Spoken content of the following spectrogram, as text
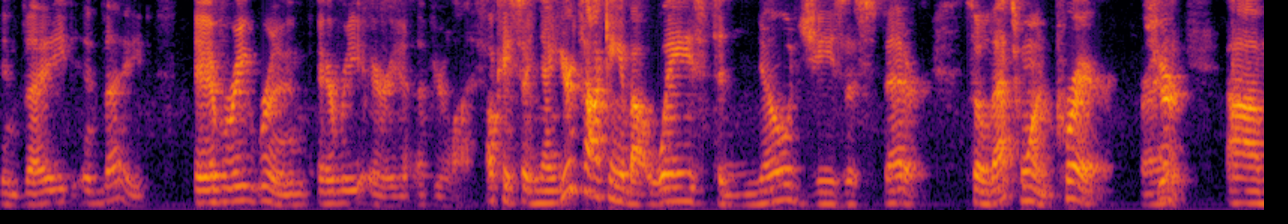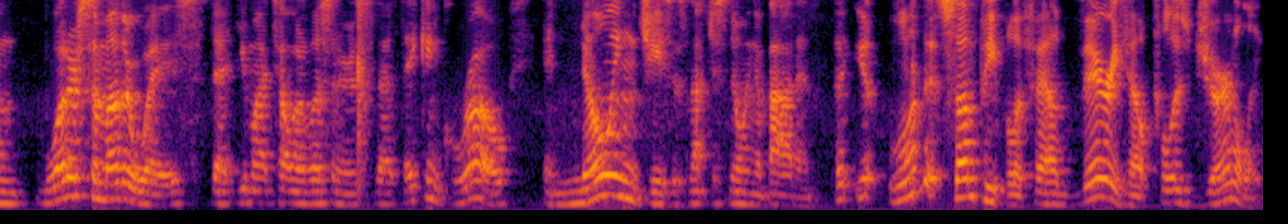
invade, invade every room, every area of your life. Okay, so now you're talking about ways to know Jesus better. So that's one prayer, right? Sure. Um, what are some other ways that you might tell our listeners that they can grow in knowing Jesus, not just knowing about him? Uh, one that some people have found very helpful is journaling,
